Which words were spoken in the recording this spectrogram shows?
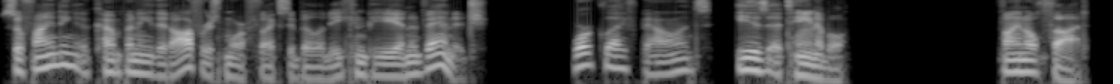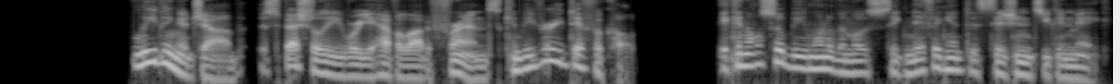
So finding a company that offers more flexibility can be an advantage. Work life balance is attainable. Final thought Leaving a job, especially where you have a lot of friends, can be very difficult. It can also be one of the most significant decisions you can make.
